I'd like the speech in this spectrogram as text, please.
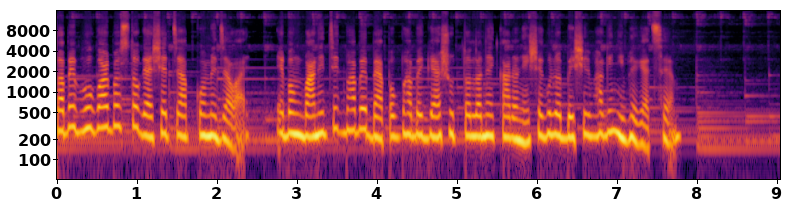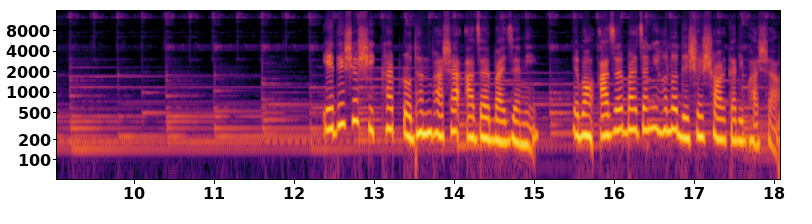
তবে ভূগর্ভস্থ গ্যাসের চাপ কমে যাওয়ায় এবং বাণিজ্যিকভাবে ব্যাপকভাবে গ্যাস উত্তোলনের কারণে সেগুলো বেশিরভাগই নিভে গেছে। এদেশের শিক্ষার প্রধান ভাষা আজারবাইজানি এবং আজারবাইজানি হলো দেশের সরকারি ভাষা।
